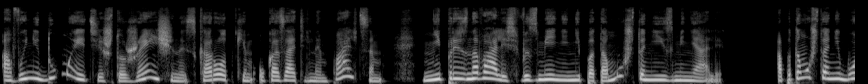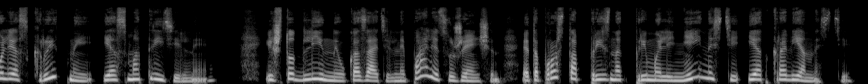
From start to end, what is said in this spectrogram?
а вы не думаете, что женщины с коротким указательным пальцем не признавались в измене не потому, что не изменяли, а потому что они более скрытные и осмотрительные? и что длинный указательный палец у женщин — это просто признак прямолинейности и откровенности.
